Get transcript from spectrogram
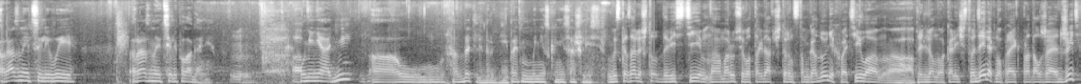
разные целевые, разные целеполагания. У меня одни, а у создателей другие, поэтому мы несколько не сошлись. Вы сказали, что довести а, Марусю вот тогда, в 2014 году, не хватило а, определенного количества денег, но проект продолжает жить.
